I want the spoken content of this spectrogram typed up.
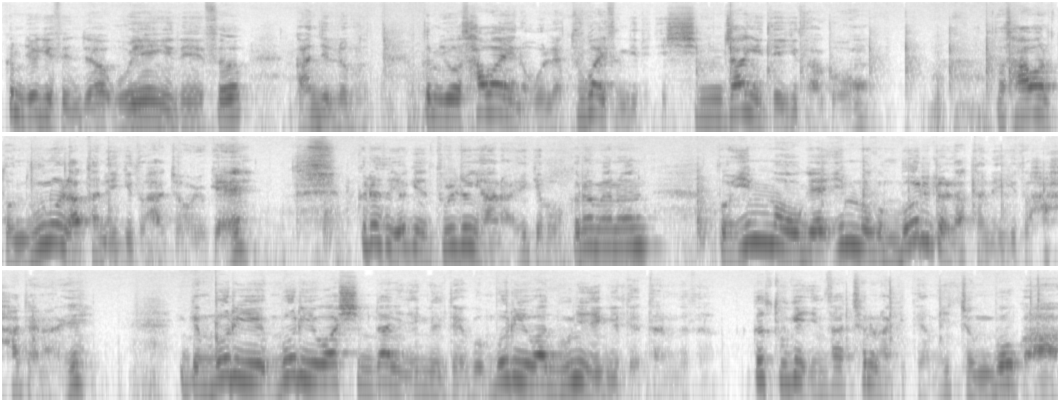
그럼 여기서 이제 오행에 대해서 간질러면 그럼 이 사화에는 원래 두 가지 성질이 있지 심장이 되기도 하고 또 사화는 또 눈을 나타내기도 하죠 이게 그래서 여기는 둘 중에 하나 이렇게 보고 그러면은 또 임목에 임목은 머리를 나타내기도 하, 잖아요 이게 머리 머리와 심장이 연결되고 머리와 눈이 연결됐다는 것은 그두 개 인사천을 하기 때문에 이 정보가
